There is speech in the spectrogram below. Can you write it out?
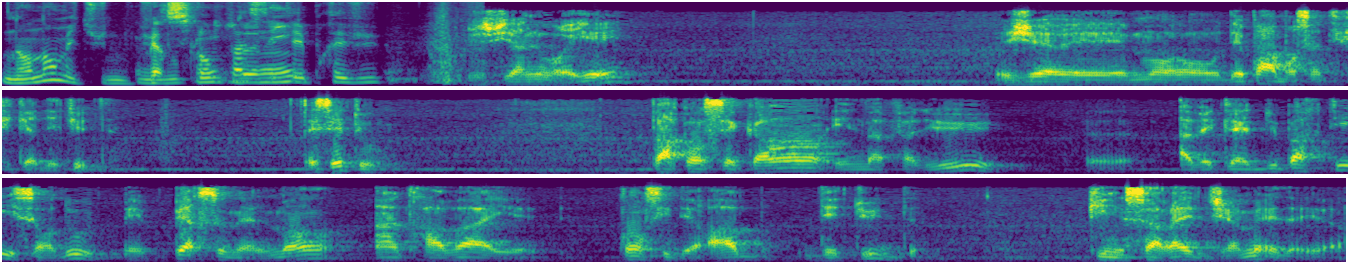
Non, non, mais tu ne nous plantes pas, c'était prévu. Je suis un ouvrier. J'ai mon, au départ mon certificat d'études. Et c'est tout. Par conséquent, il m'a fallu, euh, avec l'aide du parti sans doute, mais personnellement, un travail considérable d'études qui ne s'arrête jamais d'ailleurs.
